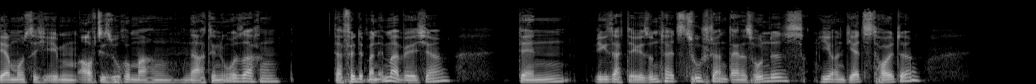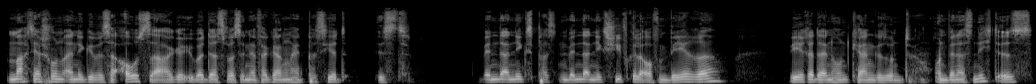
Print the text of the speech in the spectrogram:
Der muss sich eben auf die Suche machen nach den Ursachen. Da findet man immer welche, denn wie gesagt, der Gesundheitszustand deines Hundes hier und jetzt heute macht ja schon eine gewisse Aussage über das, was in der Vergangenheit passiert ist wenn da nichts passiert, wenn da nichts schiefgelaufen wäre, wäre dein Hund kerngesund. Und wenn das nicht ist,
